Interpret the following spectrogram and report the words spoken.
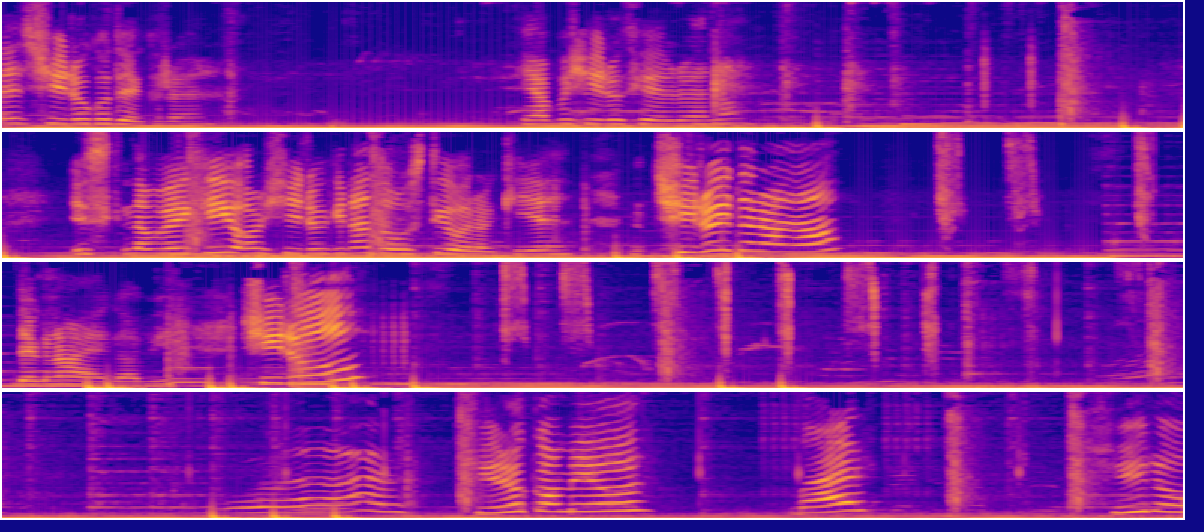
Goody, Shiro को देख रहे हैं। यहाँ पे शीरो खेल रहा है ना? इस नवे की और शीरो की ना दोस्ती हो रखी है। शीरो इधर आना देखना आएगा अभी। शीरो! शीरो कम हियर बाय शीरो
